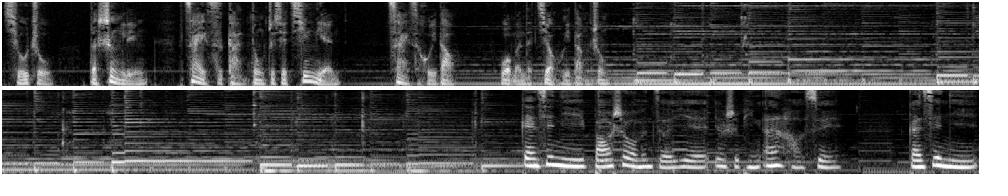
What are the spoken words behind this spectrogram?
求主的圣灵再次感动这些青年，再次回到我们的教会当中。感谢你保守我们昨夜，又是平安好睡。感谢你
